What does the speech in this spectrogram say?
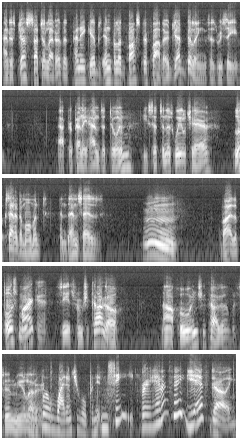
And it's just such a letter that Penny Gibbs' invalid foster father, Jed Billings, has received. After Penny hands it to him, he sits in his wheelchair, looks at it a moment, and then says, Hmm. By the postmark, I see it's from Chicago. Now, who in Chicago would send me a letter? Well, why don't you open it and see? For heaven's sake, yes, darling.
